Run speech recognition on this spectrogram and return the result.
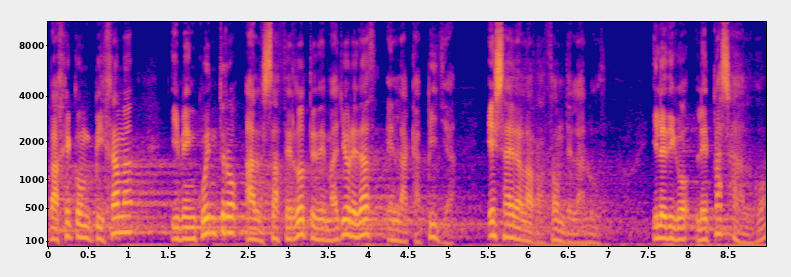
bajé con pijama y me encuentro al sacerdote de mayor edad en la capilla. Esa era la razón de la luz. Y le digo, ¿le pasa algo?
